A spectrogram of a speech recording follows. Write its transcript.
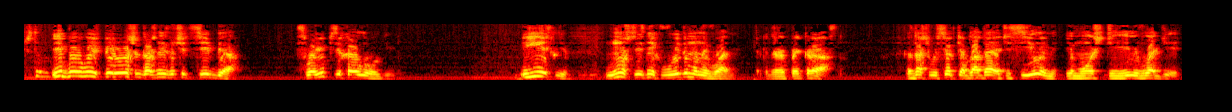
Что? Ибо вы в первую очередь должны изучить себя, свою психологию. И если множество из них выдуманы вами, так это же прекрасно. Значит, вы все-таки обладаете силами и можете ими владеть.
